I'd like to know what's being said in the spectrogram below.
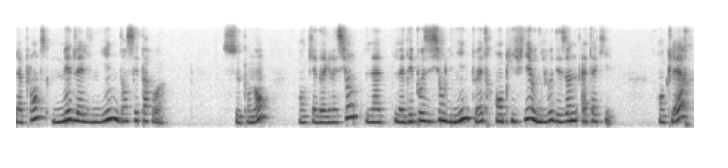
la plante met de la lignine dans ses parois. Cependant, en cas d'agression, la, déposition de lignine peut être amplifiée au niveau des zones attaquées. En clair,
